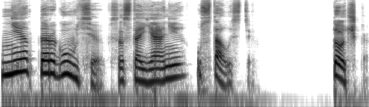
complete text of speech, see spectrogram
Не торгуйте в состоянии усталости. Точка.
